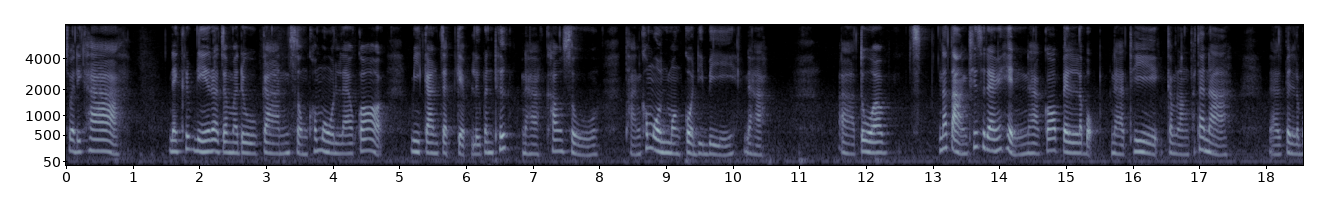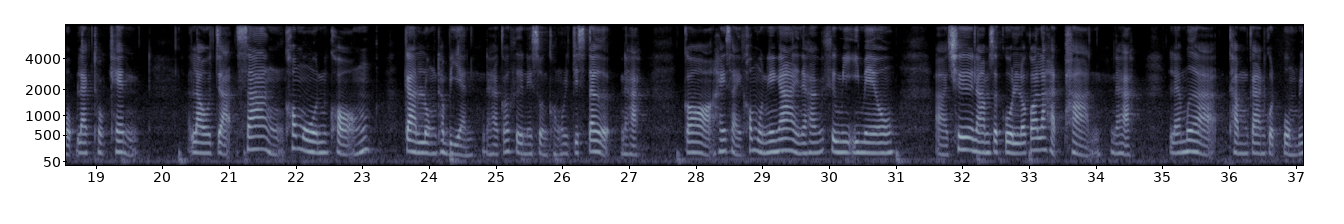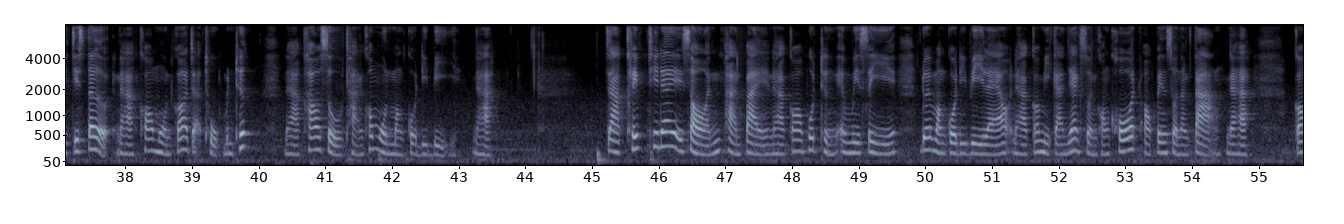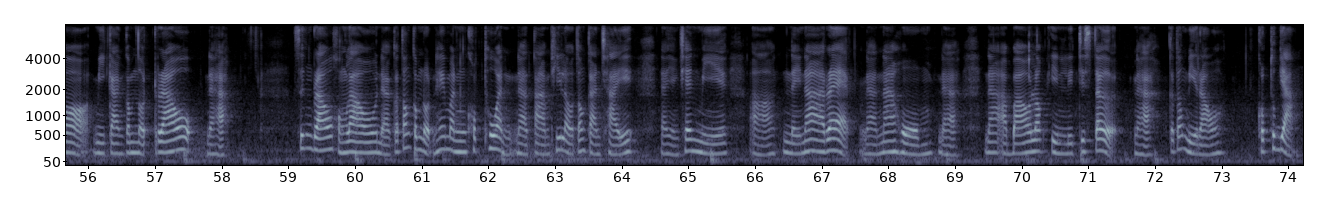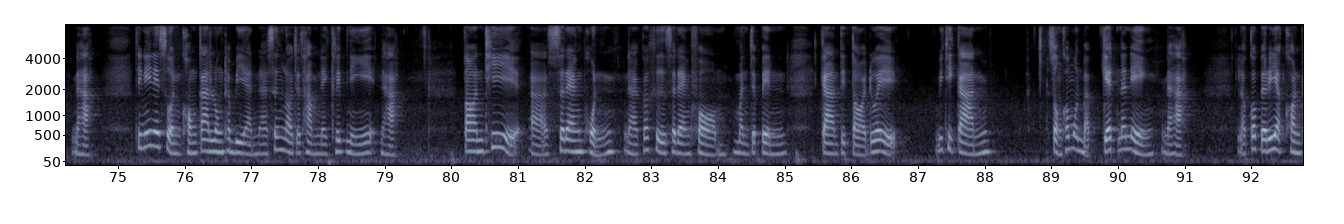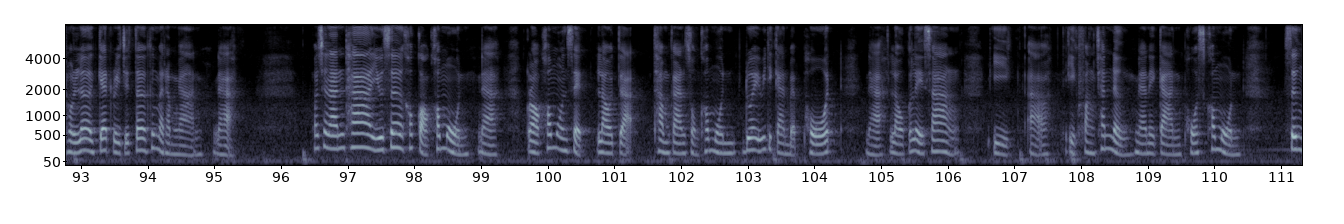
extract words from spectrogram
สวัสดีค่ะ ในคลิปนี้เราจะมาดูการส่งข้อมูลแล้วก็มีการจัดเก็บหรือบันทึกนะคะเข้าสู่ฐานข้อมูล MongoDB นะคะอ่าตัวหน้าต่างที่แสดงให้เห็นนะคะก็เป็นระบบนะที่กำลังพัฒนานะเป็นระบบแลกโทเค็นเราจะสร้างข้อมูลของการลงทะเบียนนะคะก็คือในส่วนของ Register นะคะ ก็ให้ใส่ข้อมูลง่ายๆนะคะ ก็คือมีอีเมล ชื่อนามสกุลแล้วก็รหัสผ่านนะคะ และเมื่อทำการกดปุ่ม register นะคะ ข้อมูลก็จะถูกบันทึกนะคะเข้าสู่ฐานข้อมูล MongoDB นะคะ จากคลิปที่ได้สอนผ่านไปนะคะ ก็พูดถึง MVC ด้วย MongoDB แล้วนะคะ ก็มีการแยกส่วนของโค้ดออกเป็นส่วนต่างๆนะคะ ก็มีการกำหนดเร้านะคะซึ่งเร้าของเราเนี่ยก็ต้องกำหนดให้มันครบถ้วนนะตามที่เราต้องการใช้นะอย่างเช่นมีในหน้าแรกนะหน้า Home นะหน้า About Login Register นะคะก็ต้องมีเราครบทุกอย่างนะคะทีนี้ในส่วนของการลงทะเบียนนะซึ่งเราจะทำในคลิปนี้นะคะตอนที่แสดงผลนะก็คือแสดงฟอร์มมันจะเป็น การติดต่อด้วยวิธีการส่งข้อมูลแบบ get นั่นเองนะคะ แล้วก็ไปเรียก controller get register ขึ้นมาทำงานนะคะ เพราะฉะนั้นถ้า user เขากรอกข้อมูลนะกรอกข้อมูลเสร็จเราจะทำการส่งข้อมูลด้วยวิธีการแบบโพสนะเราก็เลยสร้างอีกออีกฟังก์ชันหนึ่งนะในการโพสต์ข้อมูล ซึ่ง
